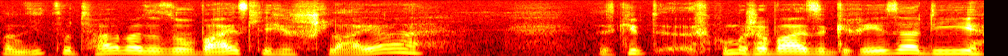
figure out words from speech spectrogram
Man sieht so teilweise so weißliche Schleier. Es gibt komischerweise Gräser, die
